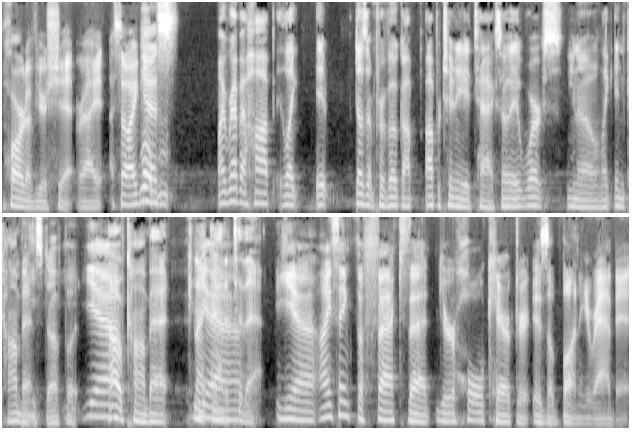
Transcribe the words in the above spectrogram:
part of your shit, right? So I guess my rabbit hop like it doesn't provoke op- opportunity attack so it works you know like in combat and stuff but yeah. out of combat can i add it to that Yeah, I think the fact that your whole character is a bunny rabbit.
